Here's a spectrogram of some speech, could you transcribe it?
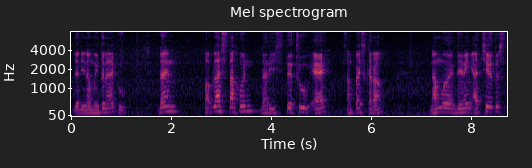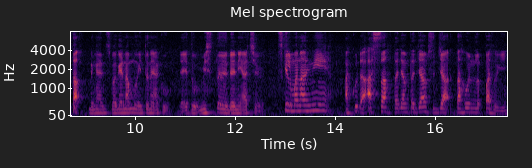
Jadi nama internet aku? Dan 14 tahun dari cerita tu air Sampai sekarang Nama Danny Archer tu stuck dengan sebagai nama internet aku Iaitu Mr. Danny Archer. Skill mana ni aku dah asah tajam-tajam sejak tahun lepas lagi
